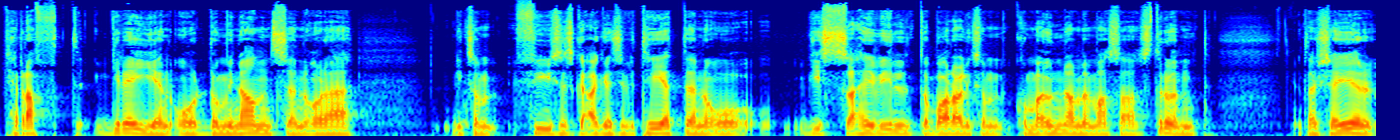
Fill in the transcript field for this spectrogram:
kraftgrejen och dominansen och det här liksom fysiska aggressiviteten och gissa hej vilt och bara liksom komma undan med massa strunt. Utan tjejer,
